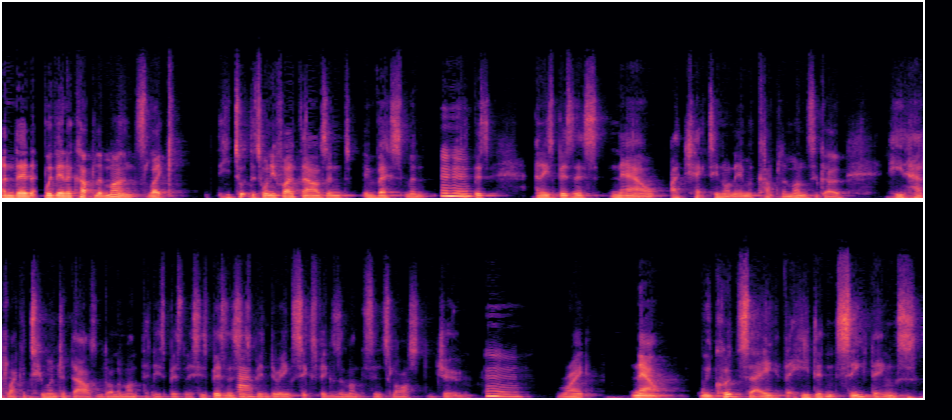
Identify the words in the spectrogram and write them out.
And then within a couple of months, like he took the 25,000 investment mm-hmm. business, and his business now, I checked in on him a couple of months ago. He'd had like a $200,000 month in his business. His business wow. has been doing six figures a month since last June. Mm. Right now, we could say that he didn't see things,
